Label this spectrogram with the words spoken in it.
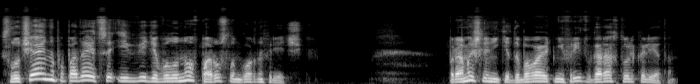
Случайно попадается и в виде валунов по руслам горных речек. Промышленники добывают нефрит в горах только летом.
